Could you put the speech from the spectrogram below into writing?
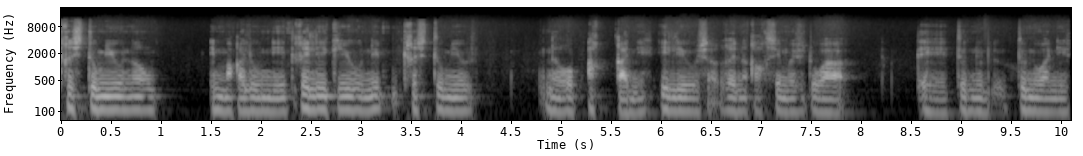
кристумиунер иммақалуунниит религиунит кристумиу неруп аққани илиуса ринеқарсимасут уа э туну тунуани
